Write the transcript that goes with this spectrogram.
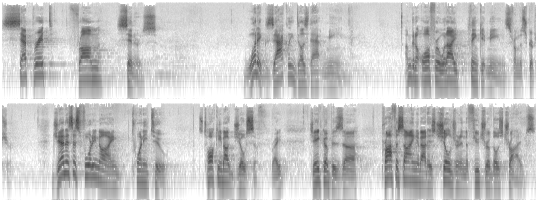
separate from sinners. What exactly does that mean? I'm going to offer what I think it means from the scripture. Genesis 49 22. It's talking about Joseph, right? Jacob is uh, prophesying about his children and the future of those tribes.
